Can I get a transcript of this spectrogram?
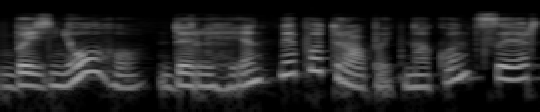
без нього диригент не потрапить на концерт.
